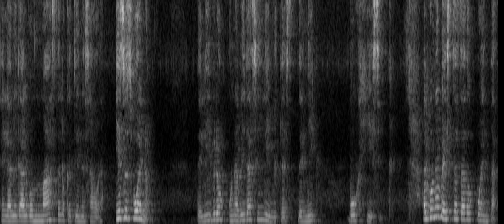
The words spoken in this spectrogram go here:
en la vida algo más de lo que tienes ahora. Y eso es bueno. Del libro Una vida sin límites de Nick Bujicic. ¿Alguna vez te has dado cuenta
